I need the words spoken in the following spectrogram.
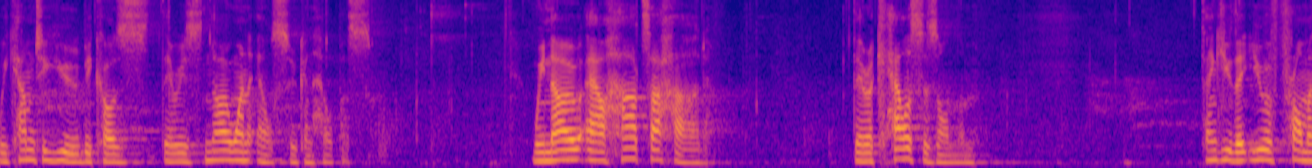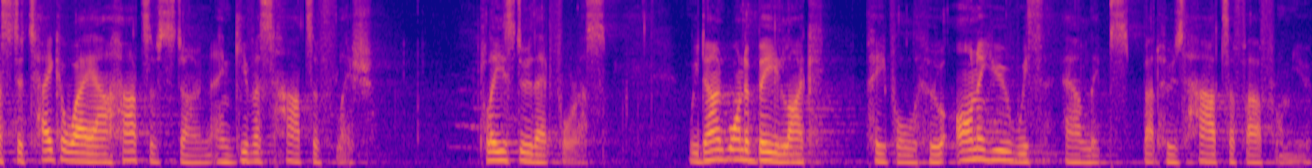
we come to you because there is no one else who can help us. We know our hearts are hard, there are calluses on them. Thank you that you have promised to take away our hearts of stone and give us hearts of flesh. Please do that for us. We don't want to be like people who honour you with our lips, but whose hearts are far from you.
